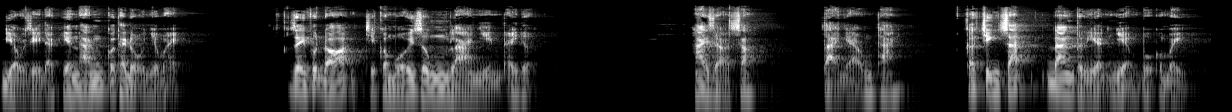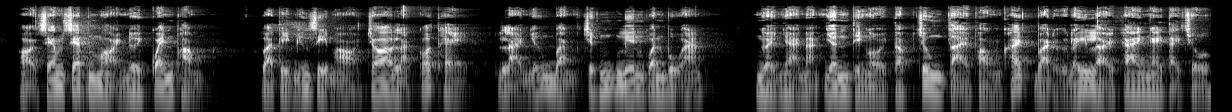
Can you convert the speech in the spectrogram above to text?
Điều gì đã khiến hắn có thái độ như vậy? Giây phút đó, Chỉ có mỗi Dung là nhìn thấy được. Hai giờ sau, Tại nhà ông Thái, Các trinh sát đang thực hiện nhiệm vụ của mình. Họ xem xét mọi nơi quanh phòng Và tìm những gì mà họ cho là có thể Là những bằng chứng liên quan vụ án. Người nhà nạn nhân thì ngồi tập trung tại phòng khách Và được lấy lời khai ngay tại chỗ.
